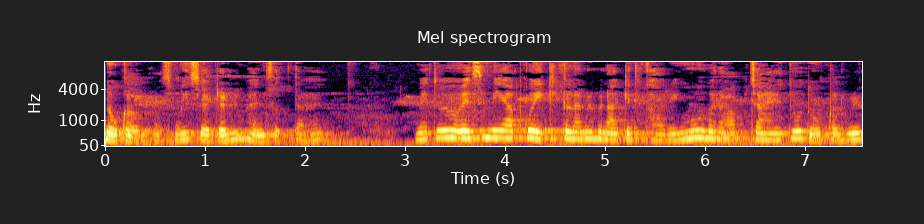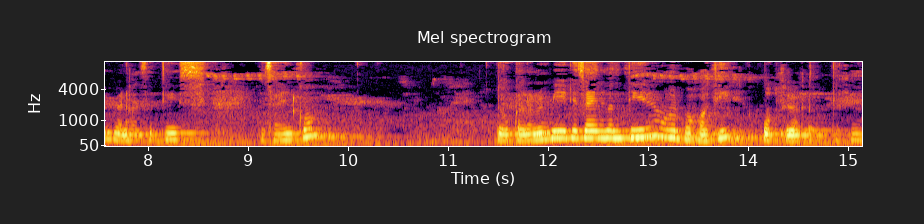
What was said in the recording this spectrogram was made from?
दो कलर का भी स्वेटर में बन सकता है। मैं तो वैसे मैं आपको एक ही कलर में बना के दिखा रही हूँ। अगर आप चाहें तो दो कलर में भी बना सकते हैं इस डिज़ाइन को। दो कलर में भी ये डिज़ाइन बनती है और बहुत ही खूबसूरत लगती है।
